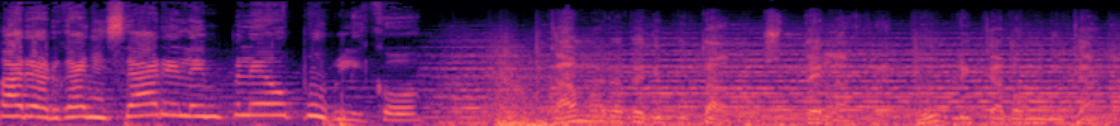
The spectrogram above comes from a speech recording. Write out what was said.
para organizar el empleo público. Cámara de Diputados de la República Dominicana.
